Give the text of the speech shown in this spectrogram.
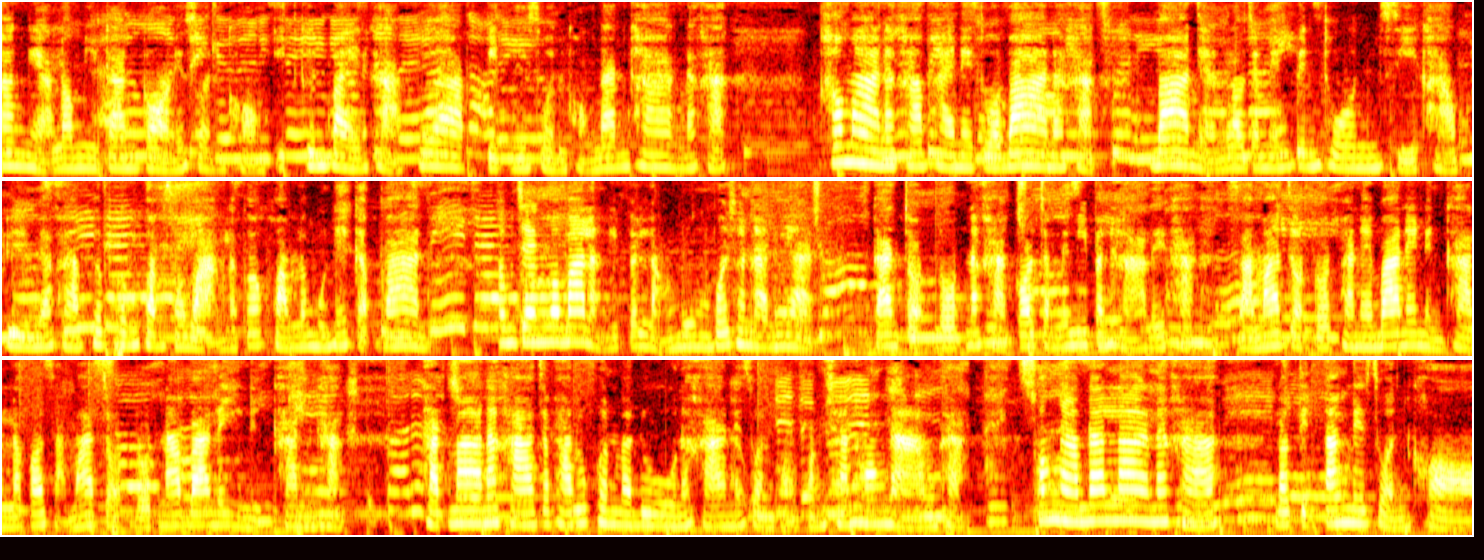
างๆเนี่ยเรามีการก่อในส่วนของอิฐขึ้นไปนะคะ เพื่อปิดในส่วนของด้านข้างนะคะ เข้ามานะคะภายในตัวบ้านนะคะ บ้านเนี่ยเราจะเน้นเป็นโทนสีขาวครีมนะคะ เพื่อเพิ่มความสว่างแล้วก็ความละมุนให้กับบ้าน ต้องแจ้งว่าบ้านหลังนี้เป็นหลังมุม เพราะฉะนั้นเนี่ยการจอดรถนะคะ ก็จะไม่มีปัญหาเลยค่ะ สามารถจอดรถภายในบ้านได้หนึ่งคัน แล้วก็สามารถจอดรถหน้าบ้านได้อีกหนึ่งคันค่ะ ถัดมานะคะจะพาทุกคนมาดูนะคะ ในส่วนของฟังก์ชันห้องน้ำค่ะ ห้องน้ำด้านล่างนะคะ เราติดตั้งในส่วนของ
